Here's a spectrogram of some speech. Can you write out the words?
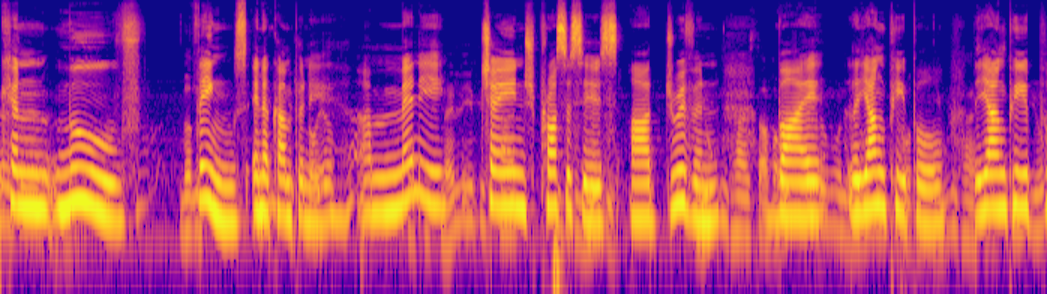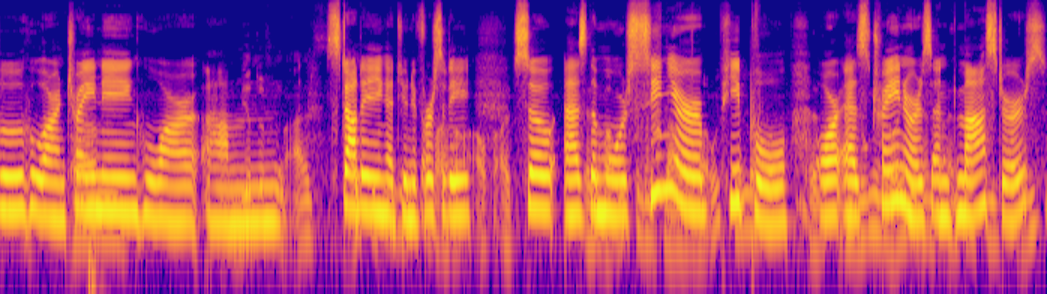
can move things in a company. Uh, many change processes are driven by the young people, the young people who are in training, who are um, studying at university. So, as the more senior people or as trainers and masters,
